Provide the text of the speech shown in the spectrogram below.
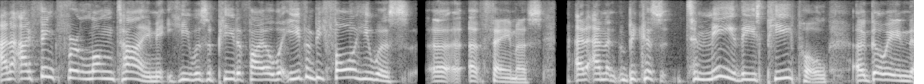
And I think for a long time he was a paedophile, even before he was uh, uh, famous. And and because to me these people are going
